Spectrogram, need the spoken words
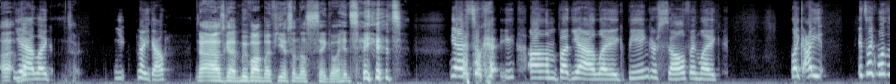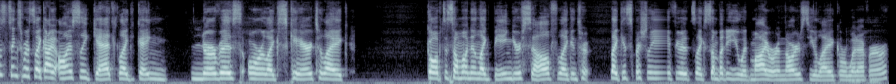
uh, yeah like sorry. you, no you go No, I was gonna move on, but if you have something else to say, go ahead and say it. yeah it's okay um but yeah like being yourself and like like i it's like one of those things where it's like i honestly get like getting nervous or like scared to like go up to someone and like being yourself like in ter- like especially if you're it's like somebody you admire or an artist you like or whatever.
